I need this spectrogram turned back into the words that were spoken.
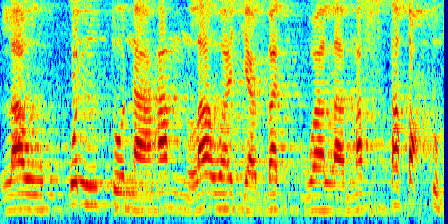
"Lau qultu na'am lawajabat wala mastata'tum."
